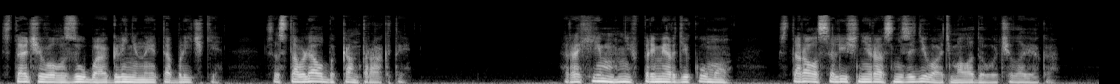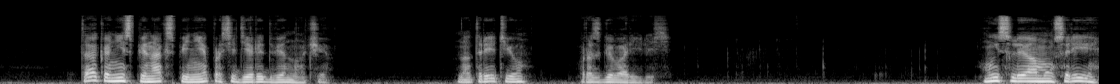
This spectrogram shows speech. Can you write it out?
стачивал зубы о глиняные таблички, составлял бы контракты. Рахим, не в пример Дикуму, старался лишний раз не задевать молодого человека. Так они спина к спине просидели две ночи. На третью разговорились. Мысли о Мусри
